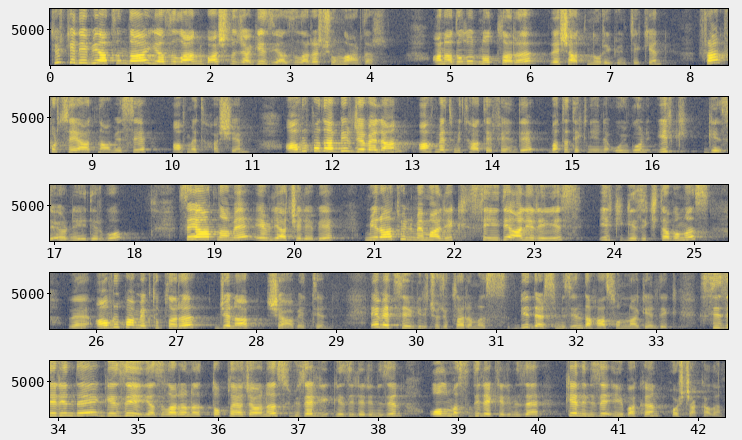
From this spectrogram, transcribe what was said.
Türk Edebiyatı'nda yazılan başlıca gezi yazıları şunlardır. Anadolu Notları Reşat Nuri Güntekin, Frankfurt Seyahatnamesi Ahmet Haşim, Avrupa'da bir cevelan Ahmet Mithat Efendi, Batı tekniğine uygun ilk gezi örneğidir bu. Seyahatname Evliya Çelebi, Miratül Memalik Seydi Ali Reis ilk gezi kitabımız ve Avrupa Mektupları Cenab Şahabettin. Evet sevgili çocuklarımız, bir dersimizin daha sonuna geldik. Sizlerin de gezi yazılarını toplayacağınız güzel gezilerinizin olması dileklerimize kendinize iyi bakın, hoşçakalın.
